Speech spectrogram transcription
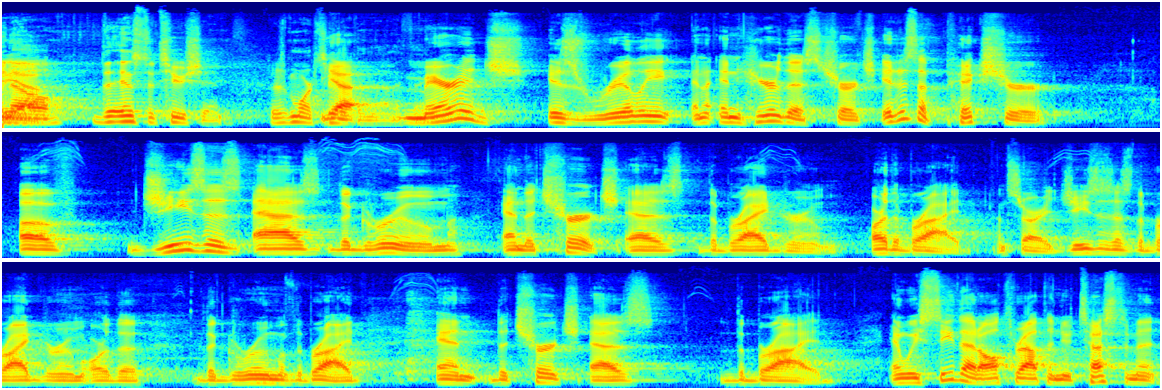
know, the institution. There's more to it than that. Yeah, marriage is really, and, and hear this, church, it is a picture of Jesus as the groom and the church as the bridegroom, or the bride. I'm sorry, Jesus as the bridegroom or the, the groom of the bride, and the church as the bride. And we see that all throughout the New Testament.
